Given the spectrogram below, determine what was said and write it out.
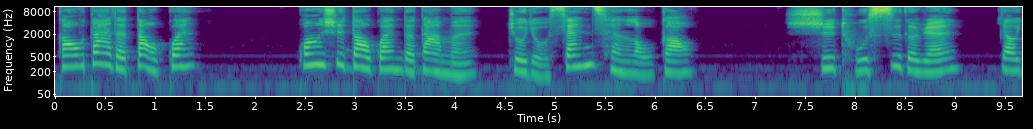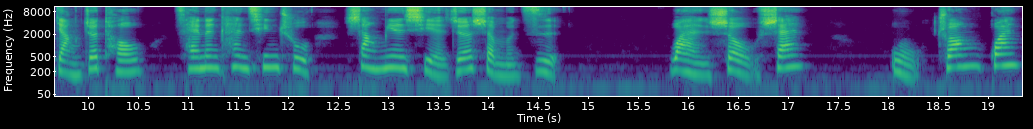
高大的道观。光是道观的大门就有三层楼高。师徒四个人要仰着头才能看清楚上面写着什么字。万寿山武装关，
